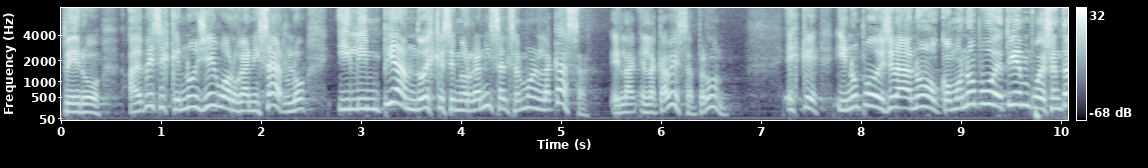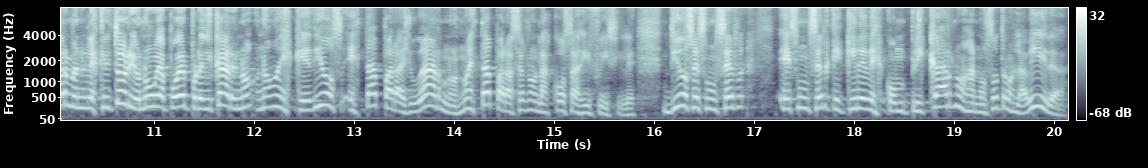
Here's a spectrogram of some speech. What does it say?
pero hay veces que no llego a organizarlo y limpiando es que se me organiza el sermón en la casa, en la, en la cabeza, perdón. Es que, y no puedo decir, ah, no, como no pude tiempo de sentarme en el escritorio, no voy a poder predicar. No, no, es que Dios está para ayudarnos, no está para hacernos las cosas difíciles. Dios es un ser, es un ser que quiere descomplicarnos a nosotros la vida.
